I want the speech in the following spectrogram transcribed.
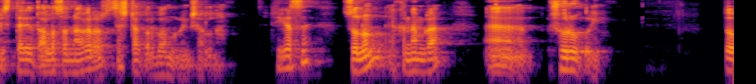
বিস্তারিত আলোচনা করার চেষ্টা করব আমরা ইনশাল্লাহ ঠিক আছে? চলুন এখন আমরা শুরু করি। তো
